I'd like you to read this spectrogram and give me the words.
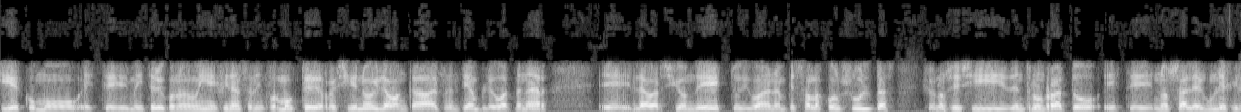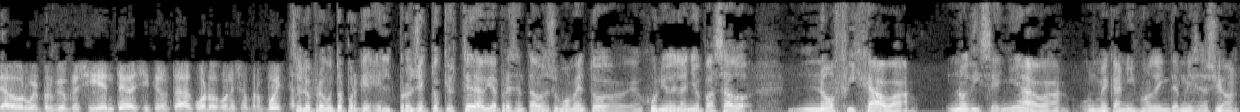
si es como este, el Ministerio de Economía y Finanzas le informó a usted recién hoy, la bancada del Frente Amplio va a tener eh, la versión de esto y van a empezar las consultas, yo no sé si dentro de un rato este, no sale algún legislador o el propio presidente a decir que no está de acuerdo con esa propuesta. Se lo pregunto porque el proyecto que usted había presentado en su momento, en junio del año pasado, no fijaba, no diseñaba un mecanismo de indemnización,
